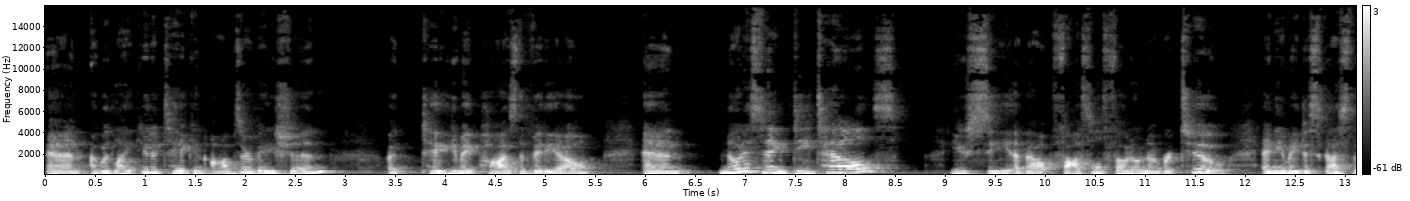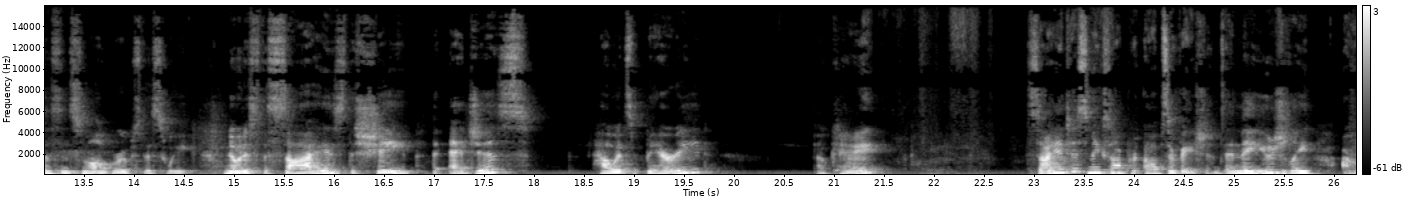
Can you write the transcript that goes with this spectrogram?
And I would like you to take an observation. You may pause the video and Notice any details you see about fossil photo number two, and you may discuss this in small groups this week. Notice the size, the shape, the edges, how it's buried, okay? Scientists make observations and they usually are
